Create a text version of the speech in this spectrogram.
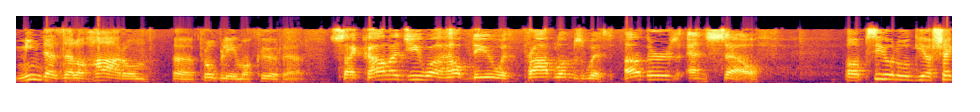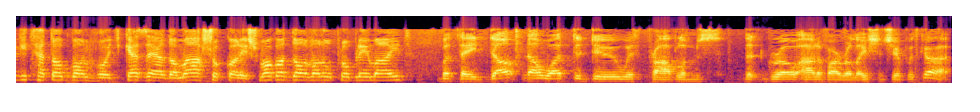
mindezzel a három problémakörrel. Psychology will help deal with problems with others and self, A pszichológia segíthet abban, hogy kezeld a másokkal és magaddal való problémáid, but they don't know what to do with problems that grow out of our relationship with God.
